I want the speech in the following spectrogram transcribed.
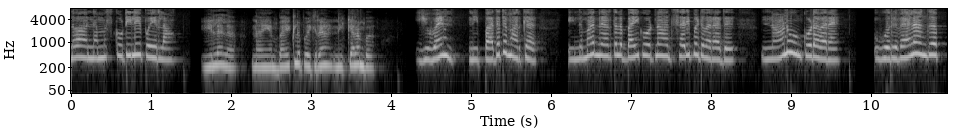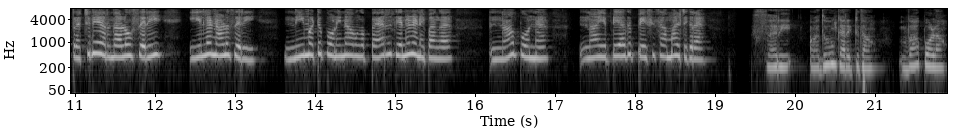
நான் நம்ம ஸ்கூட்டிலே போயிடலாம். இல்லை இல்லை. நான் என் பைக்கில் போய்க்கிறேன். நீ கிளம்பு. யுவன் நீ பதட்டமா இருக்க. இந்த மாதிரி நேரத்துல பைக் ஓட்டினா அது சரிப்பட்டு வராது. நானும் உன் கூட வரேன். ஒருவேளை அங்க பிரச்சனையா இருந்தாலும் சரி இல்லைனாலும் சரி நீ மட்டும் போனீன்னா அவங்க பேரண்ட்ஸ் என்ன நினைப்பாங்க? நான் பொண்ணு நான் எப்படியாவது பேசி சமாளிச்சுக்கிறேன். சரி அதுவும் கரெக்டு தான். வா போகலாம்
